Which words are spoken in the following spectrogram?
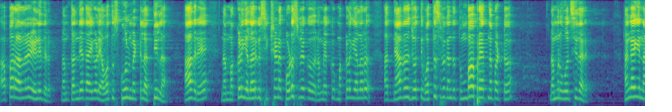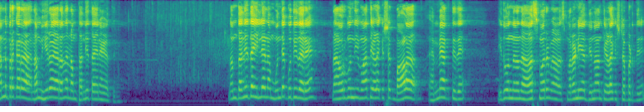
ಅಪ್ಪಾರ ಆಲ್ರೆಡಿ ಹೇಳಿದರು, ನಮ್ಮ ತಂದೆ ತಾಯಿಗಳು ಯಾವತ್ತೂ ಸ್ಕೂಲ್ ಮೆಟ್ಟಲು ಹತ್ತಿಲ್ಲ. ಆದರೆ ನಮ್ಮ ಮಕ್ಕಳಿಗೆ ಎಲ್ಲರಿಗೂ ಶಿಕ್ಷಣ ಕೊಡಿಸ್ಬೇಕು. ನಮ್ಮ ಮಕ್ಕ ಮಕ್ಕಳಿಗೆ ಎಲ್ಲರೂ ಆ ಜ್ಞಾನದ ಜ್ಯೋತಿ ಒತ್ತಿಸ್ಬೇಕಂತ ತುಂಬ ಪ್ರಯತ್ನ ಪಟ್ಟು ನಮ್ಮನ್ನು ಓದಿಸಿದ್ದಾರೆ. ಹಾಗಾಗಿ ನನ್ನ ಪ್ರಕಾರ ನಮ್ಮ ಹೀರೋ ಯಾರಂದ್ರೆ ನಮ್ಮ ತಂದೆ ತಾಯಿನೇ ಹೇಳ್ತೀನಿ. ನಮ್ಮ ತಂದೆ ತಾಯಿ ಇಲ್ಲೇ ನಮ್ಮ ಮುಂದೆ ಕೂತಿದ್ದಾರೆ. ನಾನು ಅವ್ರ ಮುಂದೆ ಈ ಮಾತು ಹೇಳೋಕ್ಕೆ ಇಷ್ಟ ಭಾಳ ಹೆಮ್ಮೆ ಆಗ್ತಿದೆ. ಇದು ಒಂದು ನನ್ನ ಅಸ್ಮರ, ಸ್ಮರಣೀಯ ದಿನ ಅಂತ ಹೇಳೋಕೆ ಇಷ್ಟಪಡ್ತೀನಿ.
